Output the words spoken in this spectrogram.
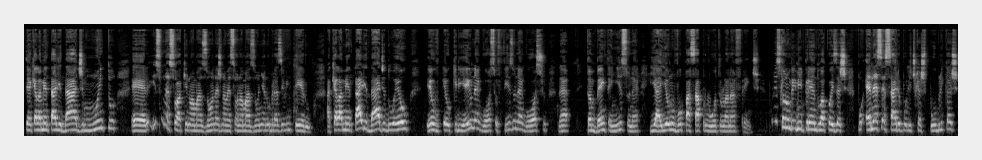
tem aquela mentalidade muito. É, isso não é só aqui no Amazonas, não é só na Amazônia, é no Brasil inteiro. Aquela mentalidade do eu eu, eu criei o negócio, eu fiz o negócio, né? Também tem isso, né? E aí eu não vou passar para o outro lá na frente. Isso que eu não me prendo a coisas. É necessário políticas públicas,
